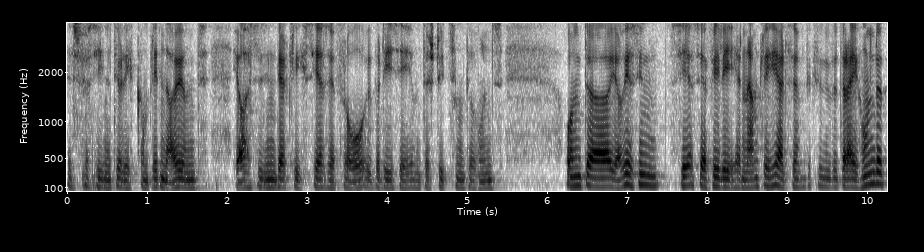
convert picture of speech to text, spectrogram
Das ist für sie natürlich komplett neu und ja, sie sind wirklich sehr, sehr froh über diese Unterstützung durch uns. Und äh, ja, wir sind sehr, sehr viele Ehrenamtliche, also über 300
